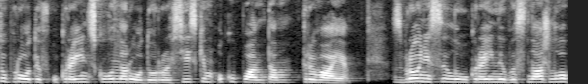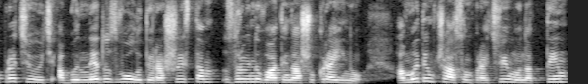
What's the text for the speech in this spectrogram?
Супротив українського народу російським окупантам триває. Збройні сили України виснажливо працюють, аби не дозволити рашистам зруйнувати нашу країну. А ми тим часом працюємо над тим,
